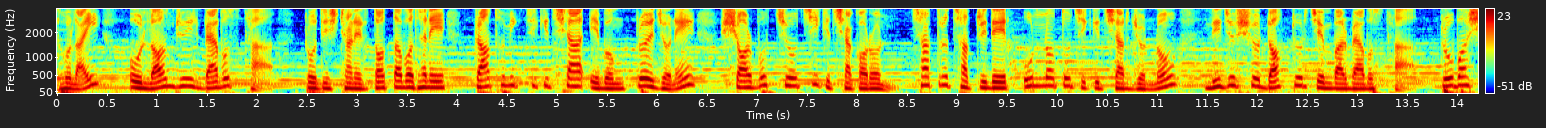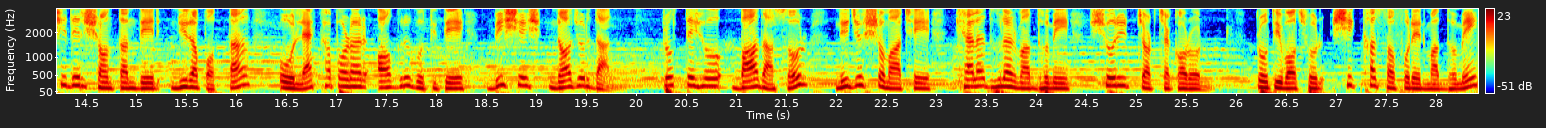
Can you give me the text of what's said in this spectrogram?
ধোলাই ও লন্ড্রির ব্যবস্থা। প্রতিষ্ঠানের তত্ত্বাবধানে প্রাথমিক চিকিৎসা এবং প্রয়োজনে সর্বোচ্চ চিকিৎসাকরণ। ছাত্রছাত্রীদের উন্নত চিকিৎসার জন্য নিজস্ব ডক্টর চেম্বার ব্যবস্থা। প্রবাসীদের সন্তানদের নিরাপত্তা ও লেখাপড়ার অগ্রগতিতে বিশেষ নজরদান। প্রত্যেহ বাদ আসর, নিজস্ব মাঠে খেলাধুলার মাধ্যমে শরীর চর্চাকরণ প্রতি বছর শিক্ষা সফরের মাধ্যমে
